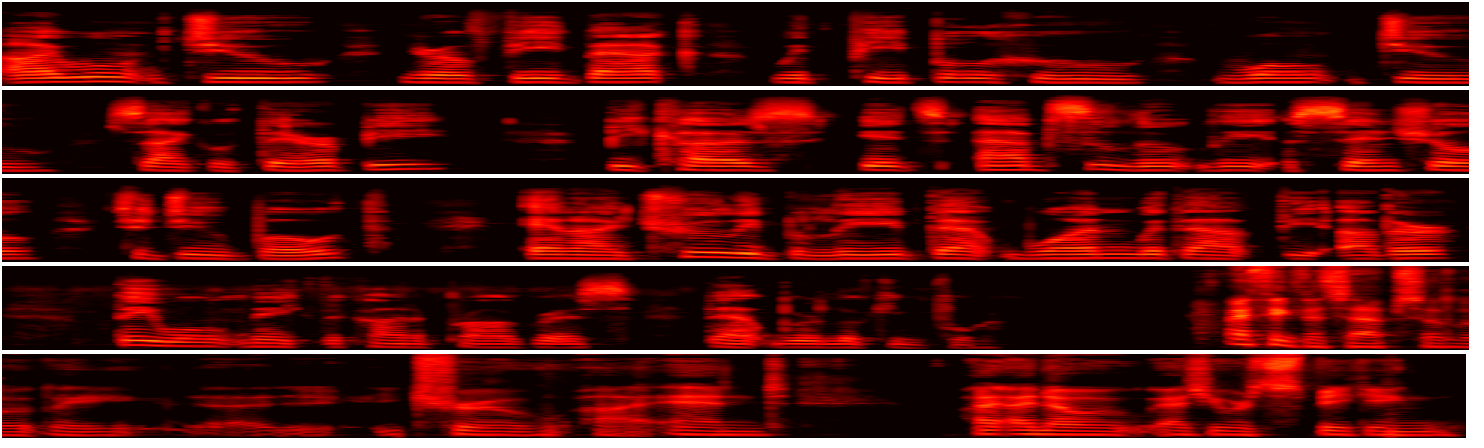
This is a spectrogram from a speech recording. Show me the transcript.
I won't do neurofeedback with people who won't do psychotherapy because it's absolutely essential to do both. And I truly believe that one without the other, they won't make the kind of progress that we're looking for. I think that's absolutely uh, true. Uh, and I, I know as you were speaking,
